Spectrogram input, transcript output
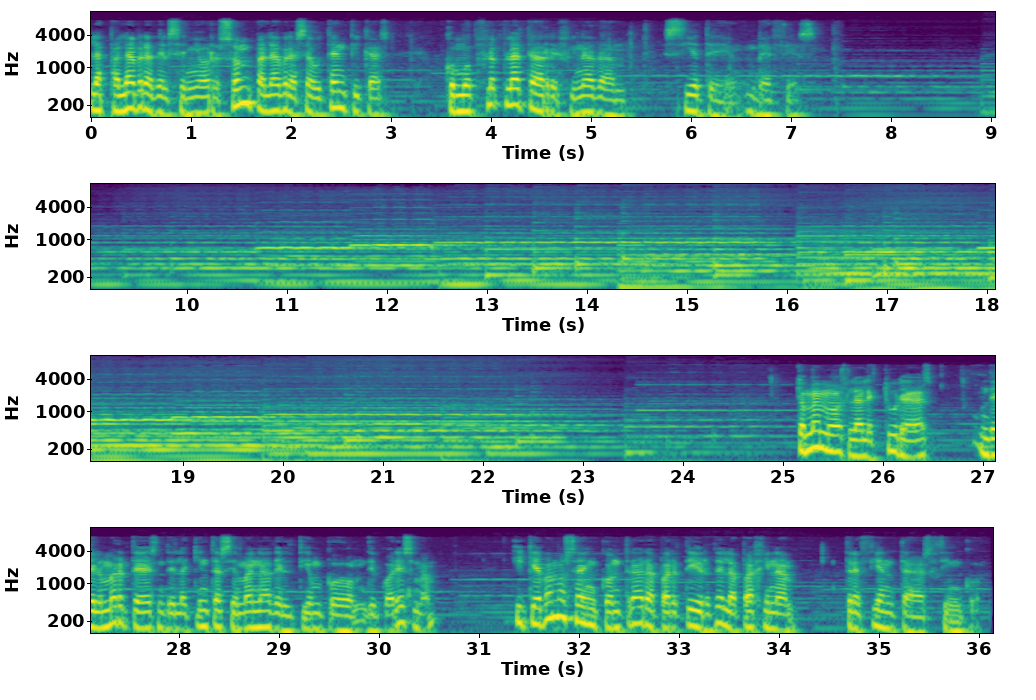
Las palabras del Señor son palabras auténticas como plata refinada siete veces. Tomamos las lecturas del martes de la quinta semana del tiempo de Cuaresma y que vamos a encontrar a partir de la página 305.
